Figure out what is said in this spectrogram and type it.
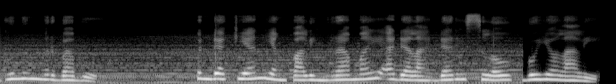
Gunung Merbabu. Pendakian yang paling ramai adalah dari Slow Boyolali.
